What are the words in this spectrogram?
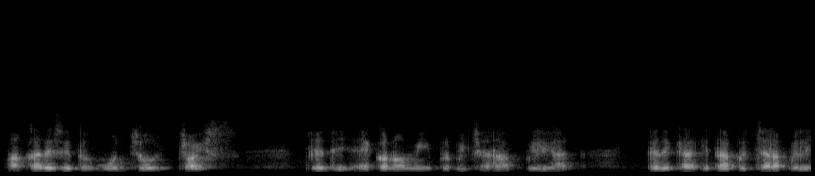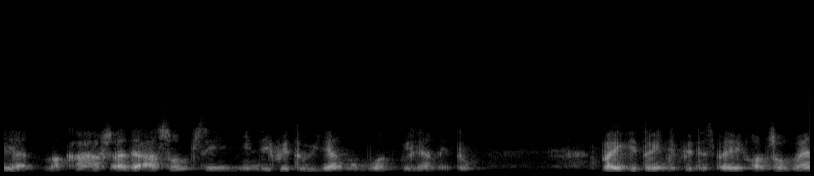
maka di situ muncul choice. Jadi ekonomi berbicara pilihan. Ketika kita bicara pilihan, maka harus ada asumsi individu yang membuat pilihan itu. baik itu individu sebagai konsumen,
